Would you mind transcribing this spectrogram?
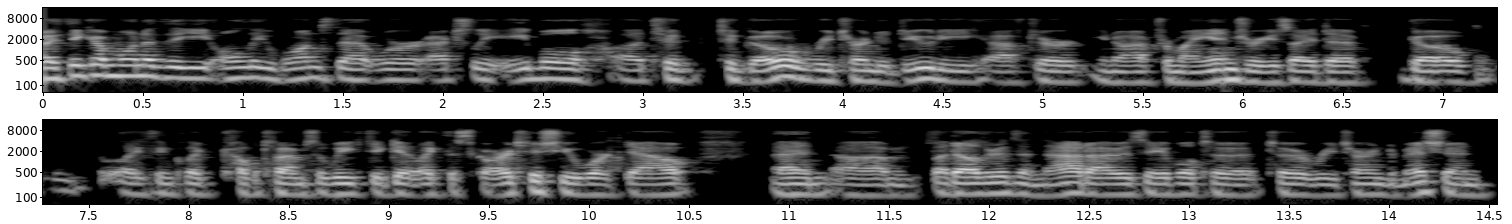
I think I'm one of the only ones that were actually able uh, to to go return to duty after you know after my injuries. I had to go, I think, like a couple times a week to get like the scar tissue worked out. And um, but other than that, I was able to to return to mission,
